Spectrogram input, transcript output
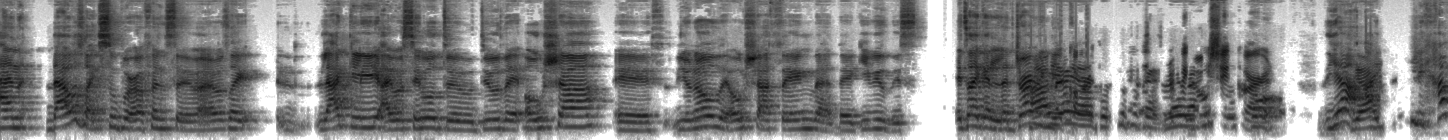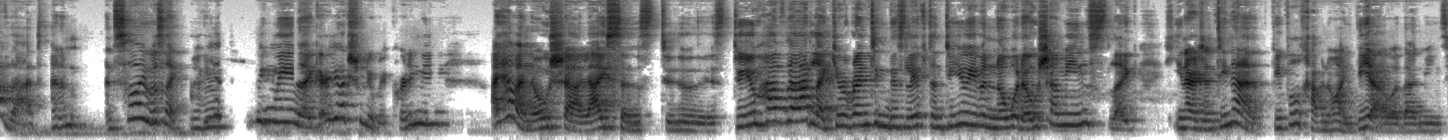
and that was like super offensive. I was like, luckily, I was able to do the OSHA, uh, you know, the OSHA thing that they give you this. It's like a driving yeah, yeah, certificate. Yeah, card. Yeah. I really have that, and and so I was like, "Are Mhm. me? Like, are you actually recording me?" I have an OSHA license to do this. Do you have that? Like, you're renting this lift, and do you even know what OSHA means? Like in Argentina, people have no idea what that means,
